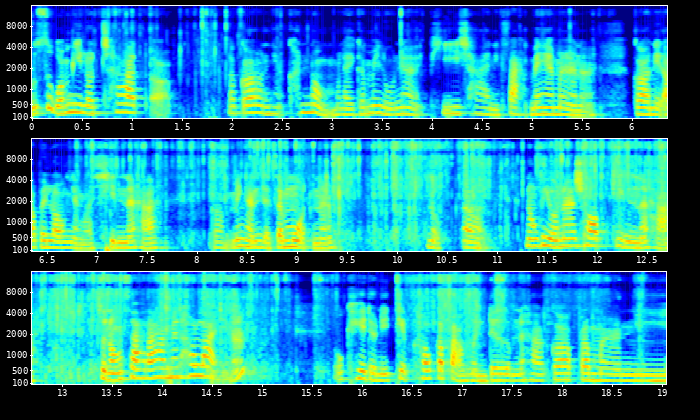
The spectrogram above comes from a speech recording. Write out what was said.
รู้สึกว่ามีรสชาติเอ่อแล้วก็เนี่ยขนมอะไรก็ไม่รู้เนี่ยพี่ชายนี่ฝากแม่มานะ ก็นิดเอาไปลองอย่างละชิ้นนะคะ ก็ไม่งั้นเดี๋ยวจะหมดนะหนกเอ่อน้องฟิโอน่าชอบกินนะคะ ส่วนน้องซาร่าไม่เท่าไหร่นะ โอเค เดี๋ยวนี้เก็บเข้ากระเป๋าเหมือนเดิมนะคะ ก็ประมาณนี้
